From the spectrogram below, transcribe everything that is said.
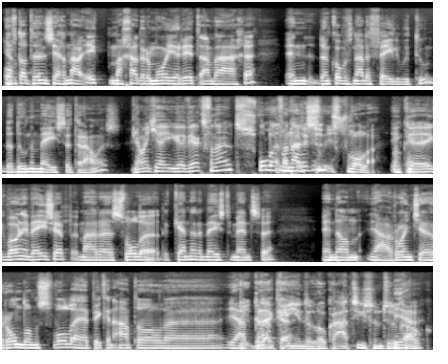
Of dat hun zeggen, nou, ik maar ga er een mooie rit aan wagen. En dan komen ze naar de Veluwe toe. Dat doen de meesten trouwens. Ja, want jij, jij werkt vanuit Zwolle en Vanuit Zwolle. Ik, eh, ik woon in Wezep, maar eh, Zwolle dat kennen de meeste mensen. En dan ja, rondje rondom Zwolle heb ik een aantal eh, ja, plekken. ken je de locaties natuurlijk Ja. ook.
